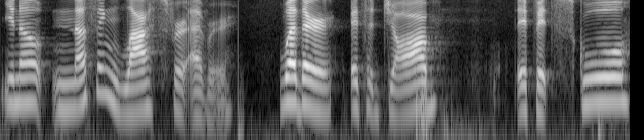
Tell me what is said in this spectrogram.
You know, nothing lasts forever. Whether it's a job, if it's school,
